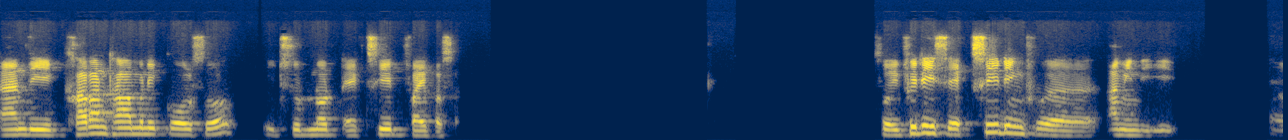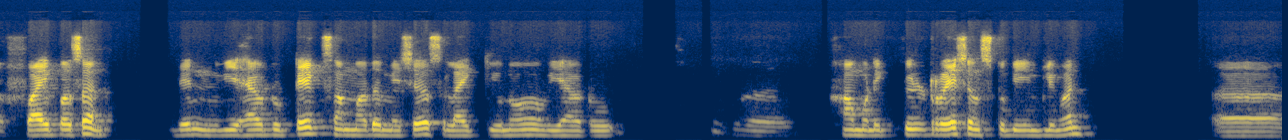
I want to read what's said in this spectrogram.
And the current harmonic also, it should not exceed 5%. So if it is exceeding, uh, I mean, 5%, then we have to take some other measures like you know we have to uh, harmonic filtrations to be implemented uh,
